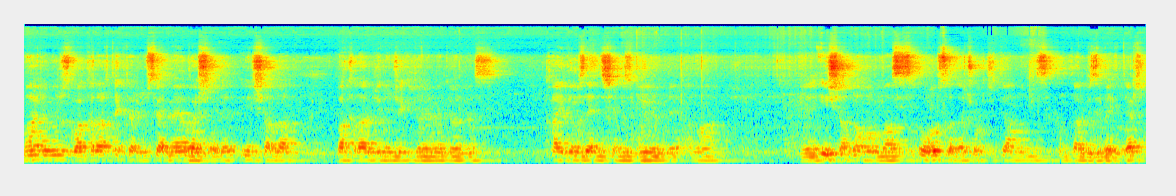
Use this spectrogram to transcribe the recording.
Malumunuz vakalar tekrar yükselmeye başladı. İnşallah vakalar bir önceki döneme dönmez. kaygımız, endişemiz bu yönde ama e, inşallah olmaz. Olursa da çok ciddi anlamda sıkıntılar bizi bekler.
